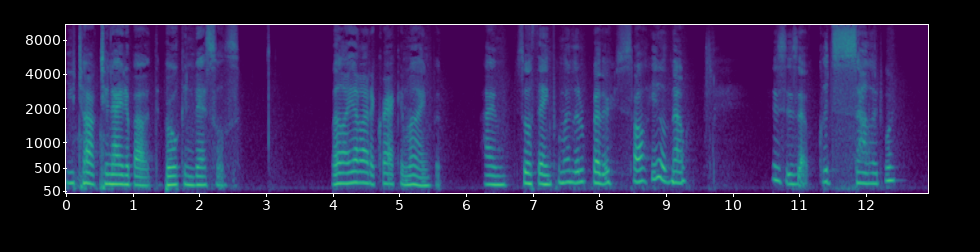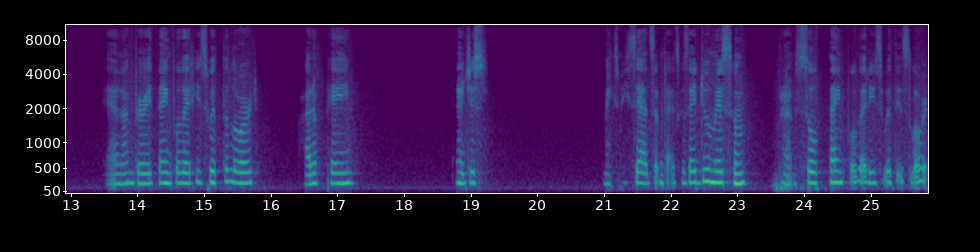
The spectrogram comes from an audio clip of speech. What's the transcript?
You talked tonight about the broken vessels. Well, I got a lot of crack in mine, but I'm so thankful my little brother is all healed now. This is a good, solid one. And I'm very thankful that he's with the Lord, out of pain. And it just makes me sad sometimes because I do miss him. But I'm so thankful that he's with his Lord.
